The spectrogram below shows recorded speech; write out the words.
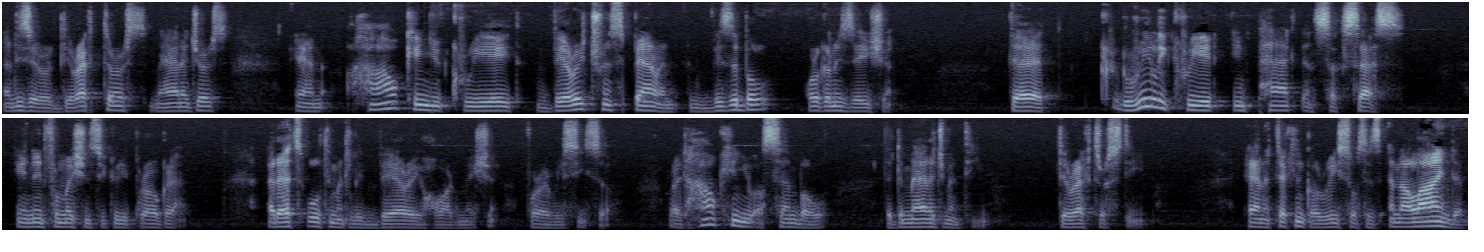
And these are directors, managers, and how can you create very transparent and visible organization that really create impact and success in information security program. And that's ultimately a very hard mission for every CISO, right? How can you assemble the, management team, directors team, and the technical resources and align them,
